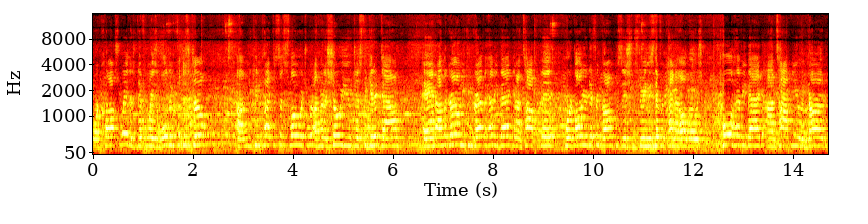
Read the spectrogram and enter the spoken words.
or crossway. There's different ways of holding for this drill. Um, you can practice it slow, which I'm going to show you just to get it down. And on the ground, you can grab a heavy bag, get on top of it, work all your different ground positions, doing these different kind of elbows. Pull a heavy bag on top of you and guard.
